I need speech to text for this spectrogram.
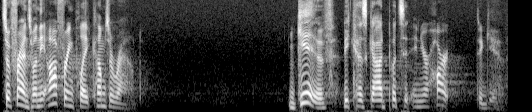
So, friends, when the offering plate comes around, give because God puts it in your heart to give.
